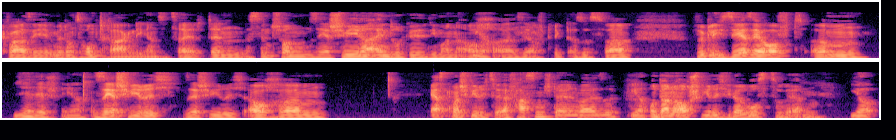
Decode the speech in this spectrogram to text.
quasi mit uns rumtragen die ganze Zeit, denn es sind schon sehr schwere Eindrücke, die man auch ja. äh, sehr oft kriegt. Also es war wirklich sehr, sehr oft ähm, sehr, sehr schwer. Sehr schwierig, sehr schwierig. Auch ähm, erstmal schwierig zu erfassen stellenweise ja. und dann auch schwierig wieder loszuwerden. Ja,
